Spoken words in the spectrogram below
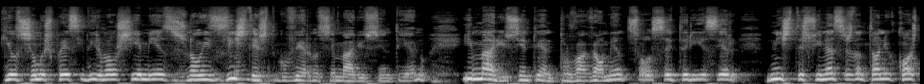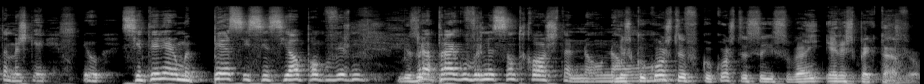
que eles são uma espécie de irmãos siameses. Não existe este governo sem Mário Centeno e Mário Centeno provavelmente só aceitaria ser Ministro das Finanças de António Costa, mas que é, eu, Centeno era uma peça essencial para o governo, para, é, para, a governação de Costa. Não, não... Mas que o Costa, que o Costa saísse bem era expectável.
